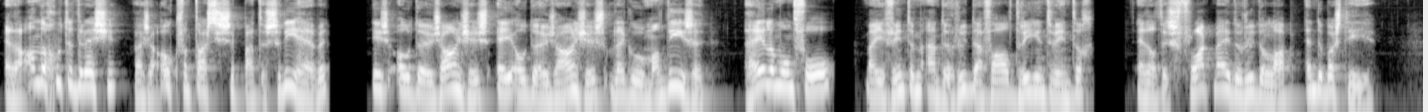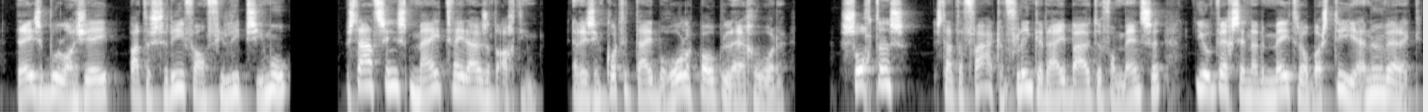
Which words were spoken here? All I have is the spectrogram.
En een ander goed adresje, waar ze ook fantastische patisserie hebben, is Eau deux Anges et Eau deux Anges La Gourmandise. Hele mond vol, maar je vindt hem aan de Rue d'Aval 23 en dat is vlakbij de Rue de Lap en de Bastille. Deze boulanger patisserie van Philippe Simou bestaat sinds mei 2018 en is in korte tijd behoorlijk populair geworden. Ochtends staat er vaak een flinke rij buiten van mensen die op weg zijn naar de metro Bastille en hun werk.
